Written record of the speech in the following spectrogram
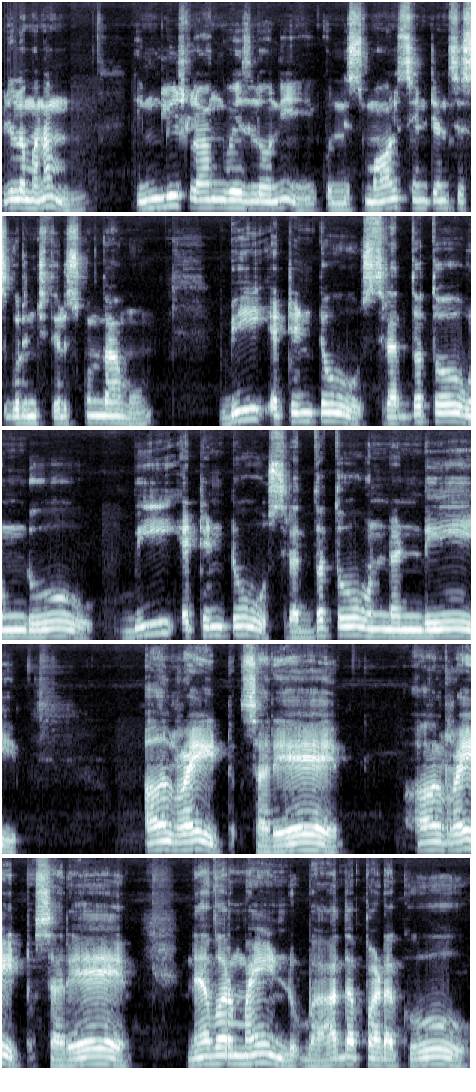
వీడియోలో మనం ఇంగ్లీష్ లాంగ్వేజ్లోని కొన్ని స్మాల్ సెంటెన్సెస్ గురించి తెలుసుకుందాము. బీ అటెంటివ్ శ్రద్ధతో ఉండు. బీ అటెంటివ్ శ్రద్ధతో ఉండండి. ఆల్ రైట్ సరే. ఆల్ రైట్ సరే. నెవర్ మైండ్ బాధపడకు.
